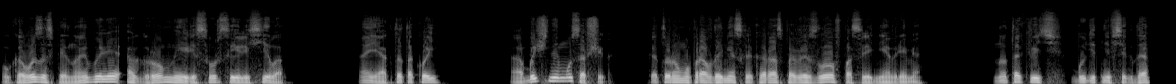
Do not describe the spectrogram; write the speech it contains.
у кого за спиной были огромные ресурсы или сила. А я кто такой? Обычный мусорщик, которому, правда, несколько раз повезло в последнее время. Но так ведь будет не всегда.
